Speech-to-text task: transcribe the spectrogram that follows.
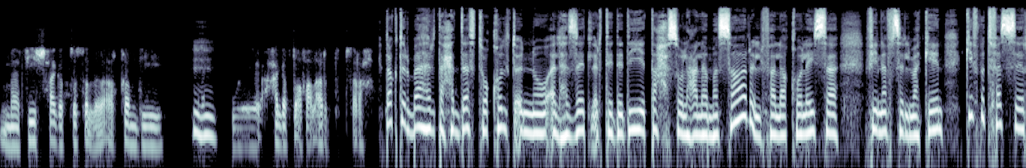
ما فيش حاجة بتوصل للأرقام دي. وحاجة بتقف على الأرض بصراحة. دكتور باهر تحدثت وقلت أنه الهزات الارتدادية تحصل على مسار الفلق وليس في نفس المكان. كيف بتفسر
